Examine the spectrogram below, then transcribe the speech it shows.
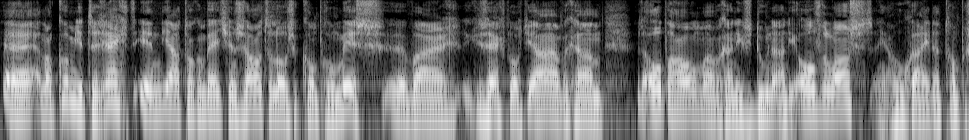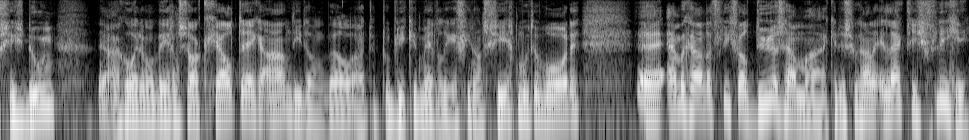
Eh, en dan kom je terecht in ja, toch een beetje een zouteloze compromis. eh, waar gezegd wordt: ja, we gaan het openhouden, maar we gaan iets doen aan die overlast. Ja, hoe ga je dat dan precies doen? Ja, gooi er maar weer een zak geld tegenaan, die dan wel uit de publieke middelen gefinancierd moeten worden. En we gaan dat vliegveld duurzaam maken. Dus we gaan elektrisch vliegen.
